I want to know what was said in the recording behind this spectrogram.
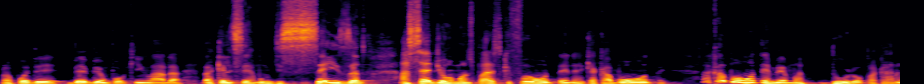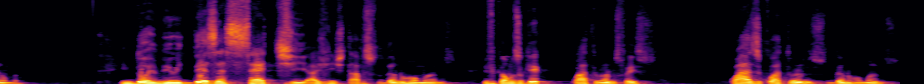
para poder beber um pouquinho lá da, daquele sermão de seis anos. A série de Romanos parece que foi ontem, né? Que acabou ontem. Acabou ontem mesmo, mas durou para caramba. Em 2017, a gente estava estudando Romanos. E ficamos o quê? Quatro anos, foi isso? Quase quatro anos estudando Romanos.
